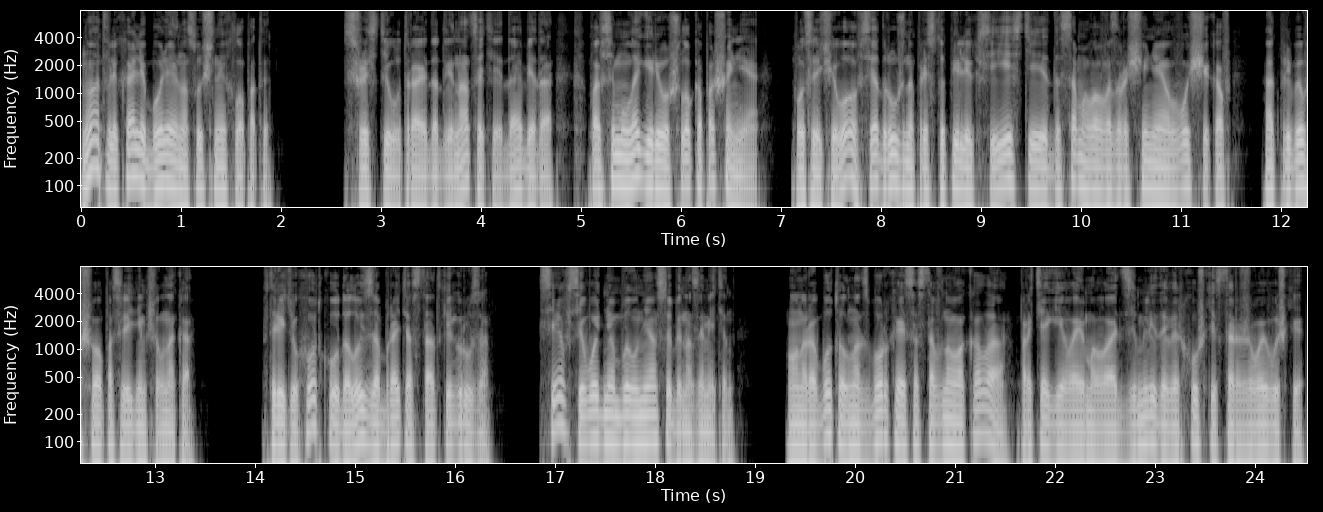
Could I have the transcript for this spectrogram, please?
но отвлекали более насущные хлопоты. С шести утра и до двенадцати, до обеда, по всему лагерю ушло копошение, после чего все дружно приступили к сиесте до самого возвращения возчиков от прибывшего последним челнока. В третью ходку удалось забрать остатки груза. Сев сегодня был не особенно заметен. Он работал над сборкой составного кола, протягиваемого от земли до верхушки сторожевой вышки,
